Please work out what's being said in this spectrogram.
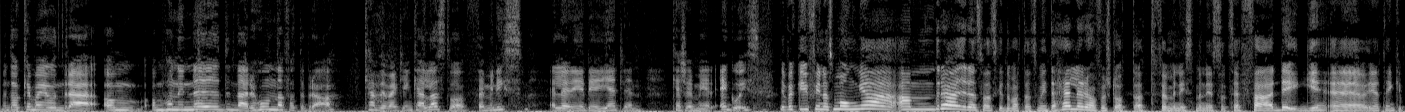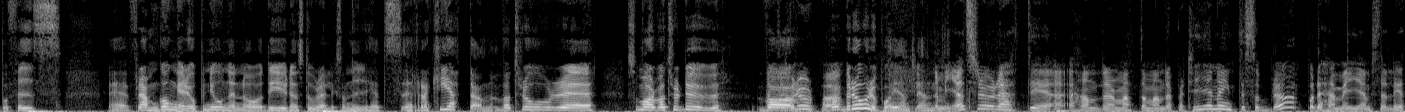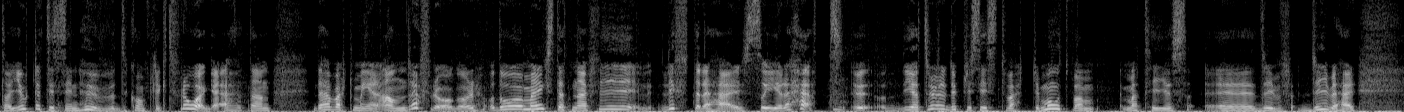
Men då kan man ju undra om, om hon är nöjd när hon har fått det bra. Kan det verkligen kallas då feminism? Eller är det egentligen kanske mer egoism? Det verkar ju finnas många andra i den svenska debatten som inte heller har förstått att feminismen är så att säga färdig. Eh, jag tänker på FIs eh, framgångar i opinionen och det är ju den stora liksom, nyhetsraketen. Vad tror, eh, Somar, vad tror du? Vad, beror på? vad beror det på egentligen? Nej, men jag tror att det handlar om att de andra partierna inte är så bra på det här med jämställdhet har gjort det till sin huvudkonfliktfråga. Utan det har varit mer andra frågor och då märks det att när Fi lyfter det här så är det hett. Eh, Jag tror att det är precis tvärt emot vad Mattias eh, driver, driver här.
